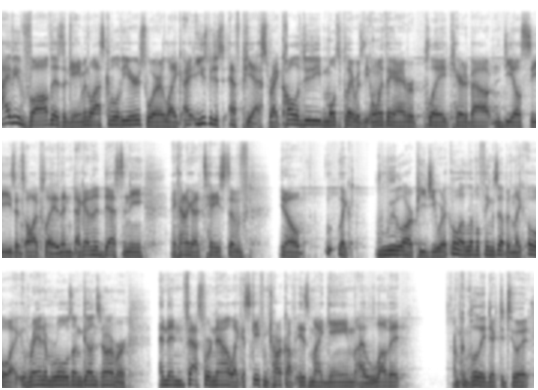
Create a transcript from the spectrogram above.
I've evolved as a game in the last couple of years where like I used to be just FPS, right? Call of Duty multiplayer was the only thing I ever played, cared about, and DLCs. That's all I played. And then I got into Destiny and kind of got a taste of you know like little RPG where like oh I level things up and like oh I, random rolls on guns and armor. And then fast forward now, like Escape from Tarkov is my game. I love it. I'm completely addicted to it.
